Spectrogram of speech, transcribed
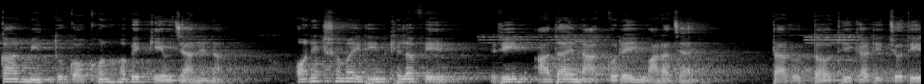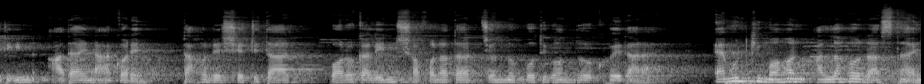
কার মৃত্যু কখন হবে কেউ জানে না। অনেক সময় ঋণ খেলাপির ঋণ আদায় না করেই মারা যায়। তার উত্তরাধিকারী যদি ঋণ আদায় না করে, তাহলে সেটি তার পরকালীন সফলতার জন্য প্রতিবন্ধক হয়ে দাঁড়ায়। এমনকি মহান আল্লাহর রাস্তায়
